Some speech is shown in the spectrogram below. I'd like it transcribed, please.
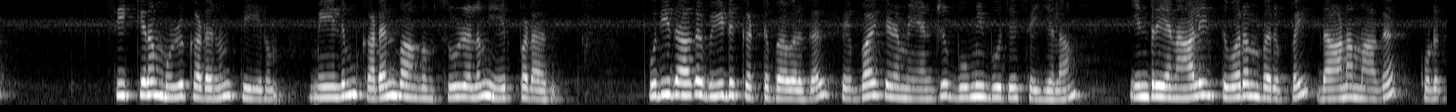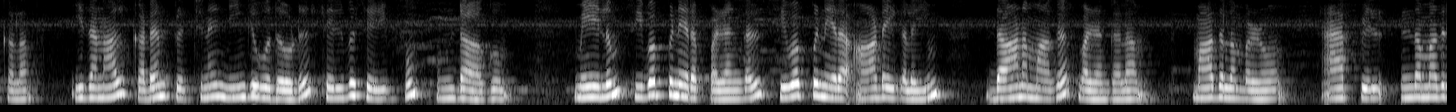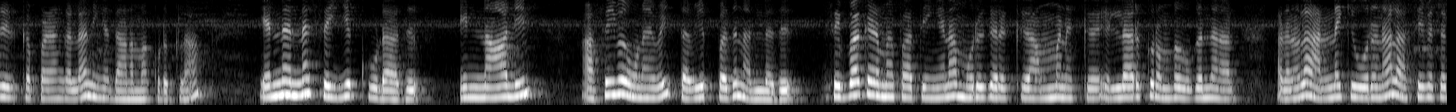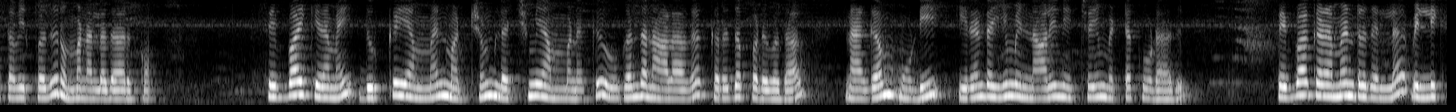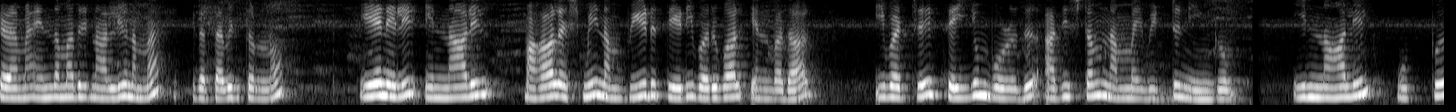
சீக்கிரம் முழு கடனும் தீரும். மேலும் கடன் வாங்கும் சூழலும் ஏற்படாது. புதிதாக வீடு கட்டுபவர்கள் செவ்வாய்க்கிழமையன்று பூமி பூஜை செய்யலாம். இன்றைய நாளில் துவரம் பருப்பை தானமாக கொடுக்கலாம். இதனால் கடன் பிரச்சனை நீங்குவதோடு செல்வ செழிப்பும் உண்டாகும். மேலும் சிவப்பு நிற பழங்கள் சிவப்பு நிற ஆடைகளையும் தானமாக வழங்கலாம். மாதுளம்பழம் ஆப்பிள் இந்த மாதிரி இருக்க பழங்கள்லாம் நீங்கள் தானமாக கொடுக்கலாம். என்னென்ன செய்யக்கூடாது? இந்நாளில் அசைவ உணவை தவிர்ப்பது நல்லது. செவ்வாய்க்கிழமை பார்த்தீங்கன்னா முருகருக்கு அம்மனுக்கு எல்லாருக்கும் ரொம்ப உகந்த நாள். அதனால் அன்னைக்கு ஒரு நாள் அசைவத்தை தவிர்ப்பது ரொம்ப நல்லதாக இருக்கும். செவ்வாய்க்கிழமை துர்க்கை அம்மன் மற்றும் லட்சுமி அம்மனுக்கு உகந்த நாளாக கருதப்படுவதால் நகம் முடி இரண்டையும் இந்நாளில் நிச்சயம் வெட்டக்கூடாது. செவ்வாய்க்கிழமைன்றதில்ல வெள்ளிக்கிழமை இந்த மாதிரி நாள்லேயும் நம்ம இதை தவிர்த்துடணும். ஏனெனில் இந்நாளில் மகாலட்சுமி நம் வீடு தேடி வருவாள் என்பதால் இவற்றை செய்யும் பொழுது அதிர்ஷ்டம் நம்மை விட்டு நீங்கும். இந்நாளில் உப்பு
